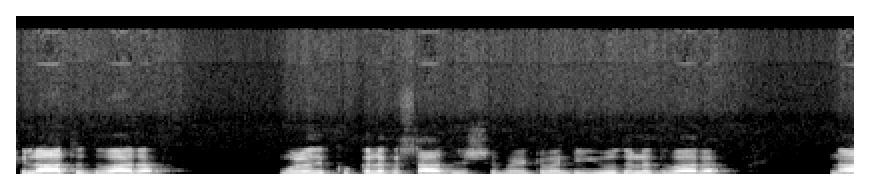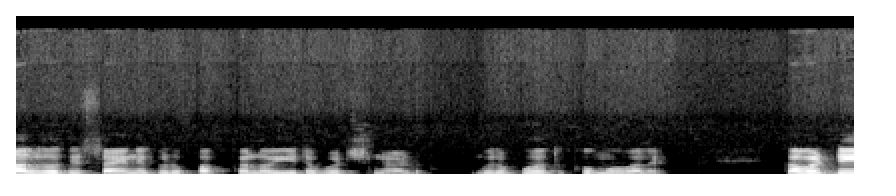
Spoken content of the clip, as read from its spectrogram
ఫిలాతు ద్వారా మూడవది కుక్కలకు సాదృశ్యమైనటువంటి యూదుల ద్వారా నాలుగవది సైనికుడు పక్కలో ఈట పొడిచినాడు గురుపోతు కొమ్ము వలె. కాబట్టి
